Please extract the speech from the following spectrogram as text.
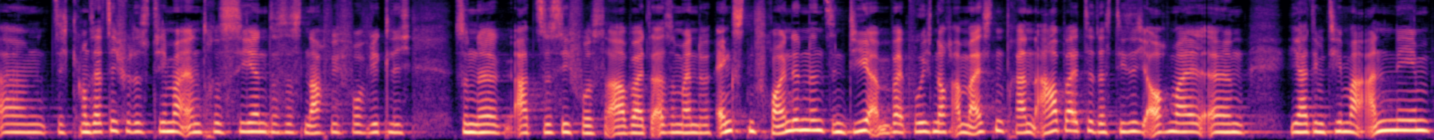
ähm, sich grundsätzlich für das Thema interessieren, das ist nach wie vor wirklich so eine Art Sisyphus-Arbeit. Also meine engsten Freundinnen sind die, wo ich noch am meisten dran arbeite, dass die sich auch mal ähm, ja dem Thema annehmen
